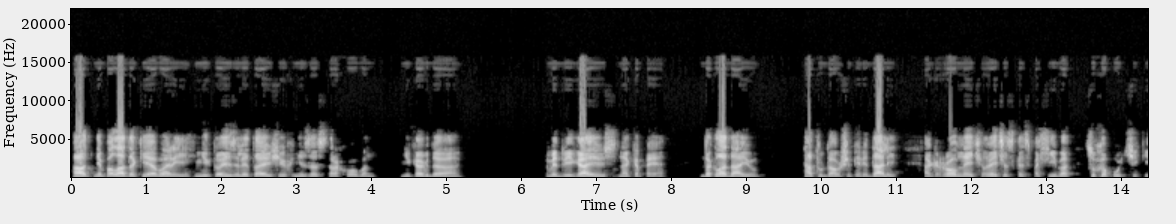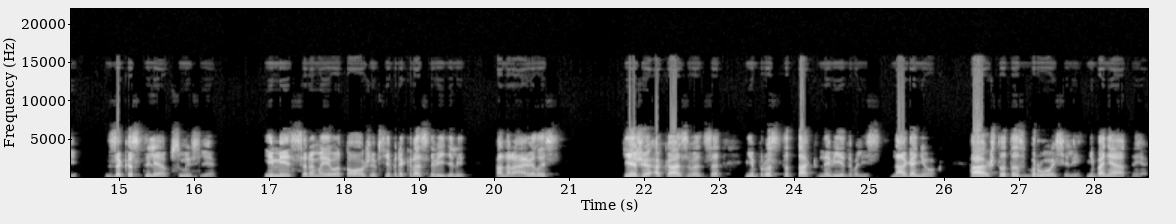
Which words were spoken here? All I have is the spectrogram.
А от неполадок и аварий никто из летающих не застрахован. Никогда. Выдвигаюсь на КП. Докладаю. А туда уже передали огромное человеческое спасибо сухопутчики. За костыля, в смысле. И мессера моего тоже все прекрасно видели. Понравилось. Те же, оказывается, не просто так наведывались на огонек, а что-то сбросили непонятное.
